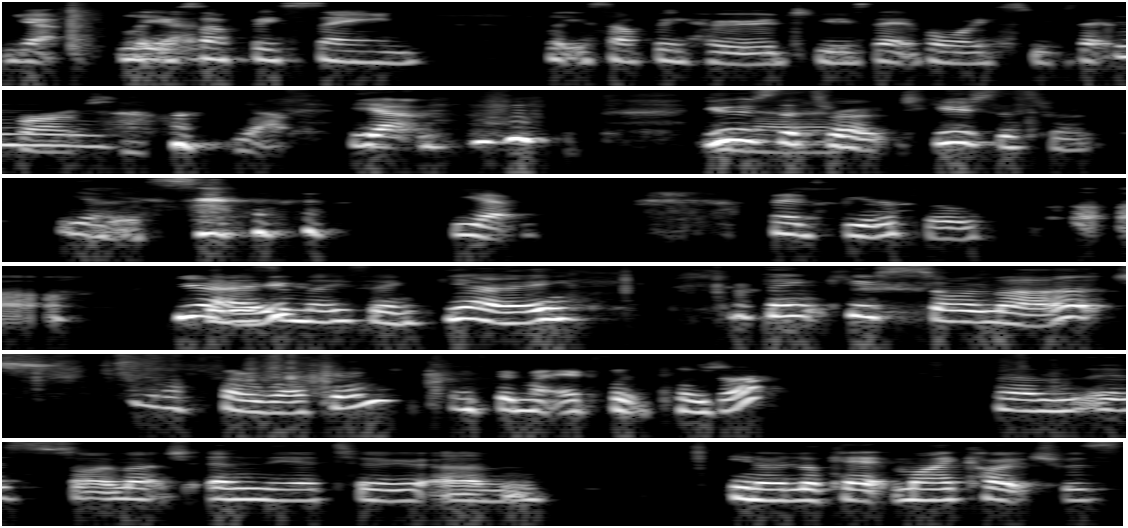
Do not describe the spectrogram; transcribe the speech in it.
yeah let yeah. yourself be seen. Let yourself be heard. Use that voice. Use that throat. Mm. yeah. Yeah. Use yeah. the throat. Use the throat. Yeah. Yes. Yeah. That's beautiful. Oh, yeah that is amazing. Yay. Thank you so much. You're so welcome. It's been my absolute pleasure. Um, there's so much in there to, um, you know, look at. My coach was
